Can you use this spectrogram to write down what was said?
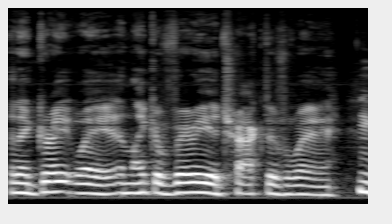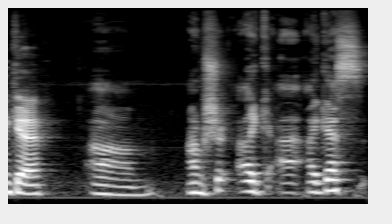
in a great way, in like a very attractive way. Okay. Um, I'm sure, like I, I guess,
